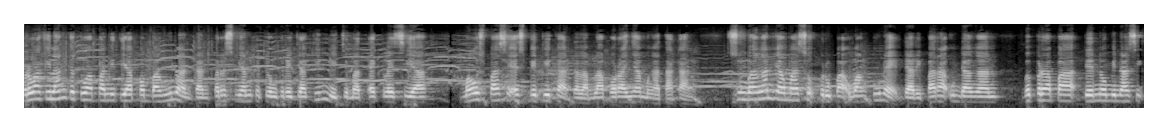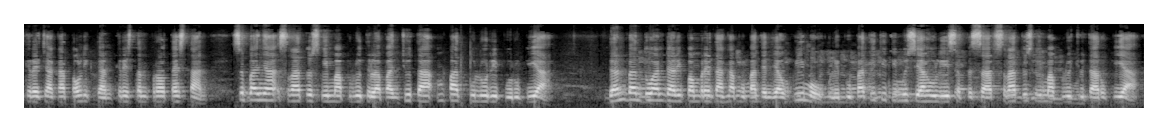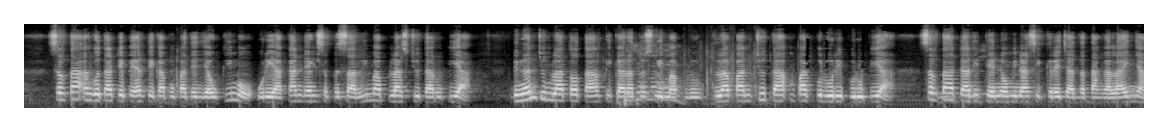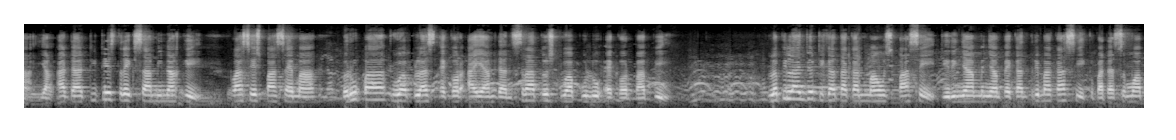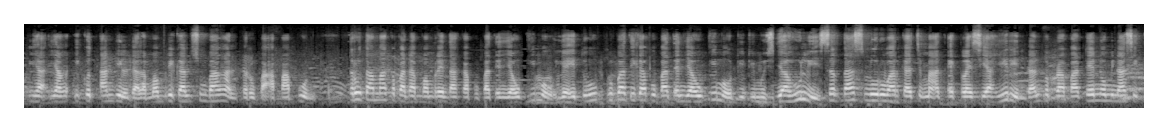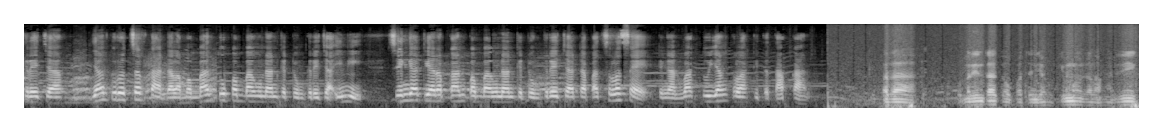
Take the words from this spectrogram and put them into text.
Perwakilan Ketua Panitia Pembangunan dan Peresmian Gedung Gereja Kini Jemaat Eklesia Pasi SPDK dalam laporannya mengatakan, sumbangan yang masuk berupa uang tunai dari para undangan beberapa denominasi gereja Katolik dan Kristen Protestan sebanyak 158 juta 40 ribu rupiah. Dan bantuan dari pemerintah Kabupaten Yaukimo oleh Bupati Didimus Yahuli sebesar 150 juta rupiah serta anggota DPRD Kabupaten Yaukimo Uria Kandeng sebesar 15 juta rupiah dengan jumlah total 358 juta 40 ribu rupiah serta dari denominasi gereja tetangga lainnya yang ada di distrik Saminake, Klasis Pasema berupa 12 ekor ayam dan 120 ekor babi. Lebih lanjut dikatakan Maus Pase, dirinya menyampaikan terima kasih kepada semua pihak yang ikut andil dalam memberikan sumbangan berupa apa pun, terutama kepada pemerintah Kabupaten Yaukimo, yaitu Bupati Kabupaten Yaukimo Didimus Yahuli, serta seluruh warga jemaat Eklesia Hirin dan beberapa denominasi gereja yang turut serta dalam membantu pembangunan gedung gereja ini, sehingga diharapkan pembangunan gedung gereja dapat selesai dengan waktu yang telah ditetapkan pada pemerintah Kabupaten Yahukimo dalam hal ini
